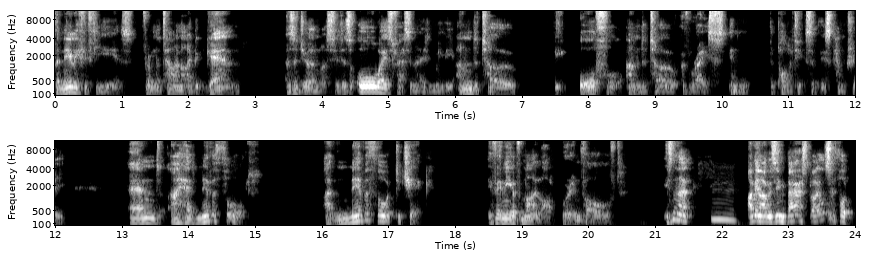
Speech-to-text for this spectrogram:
for nearly 50 years from the time I began as a journalist. It has always fascinated me the undertow, the awful undertow of race in the politics of this country. And I had never thought, I've never thought to check if any of my lot were involved. Isn't that? Mm. I mean, I was embarrassed, but I also thought,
